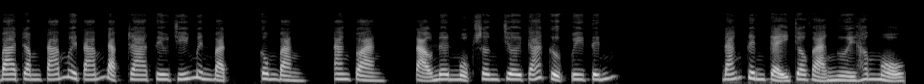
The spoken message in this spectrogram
388 đặt ra tiêu chí minh bạch, công bằng, an toàn, tạo nên một sân chơi cá cược uy tín. Đáng tin cậy cho vạn người hâm mộ.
